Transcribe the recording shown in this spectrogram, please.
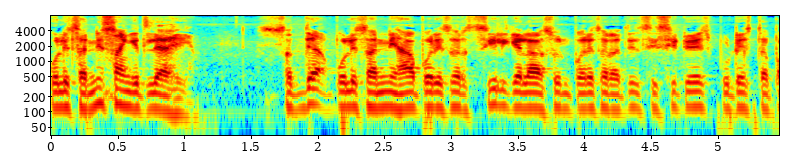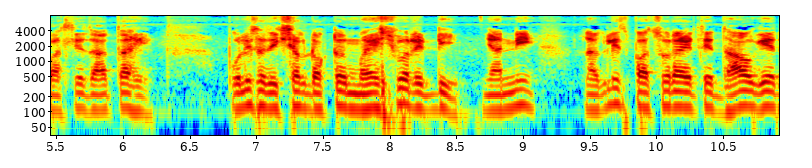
पोलिसांनी सांगितले आहे. सध्या पोलिसांनी हा परिसर सील केला असून परिसरातील C C T V footage तपासले जात आहे. पोलीस अधीक्षक डॉक्टर महेश्वर रेड्डी यांनी लागलीच पाचोरा येथे धाव घेत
